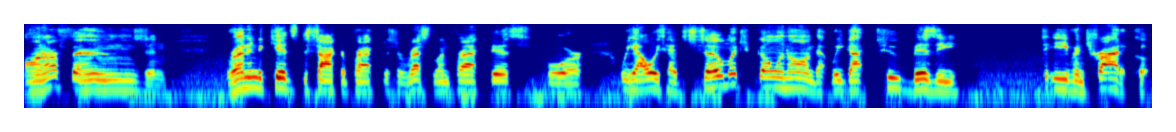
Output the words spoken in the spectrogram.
on our phones and running the kids to soccer practice or wrestling practice, or we always had so much going on that we got too busy to even try to cook.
